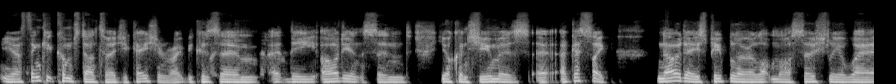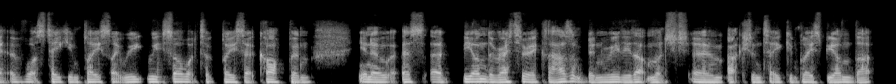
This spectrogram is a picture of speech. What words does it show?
Yeah, I think it comes down to education, right? Because um, the audience and your consumers, uh, I guess, like nowadays, people are a lot more socially aware of what's taking place. Like we, we saw what took place at COP, and you know, as, uh, beyond the rhetoric, there hasn't been really that much um, action taking place beyond that.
